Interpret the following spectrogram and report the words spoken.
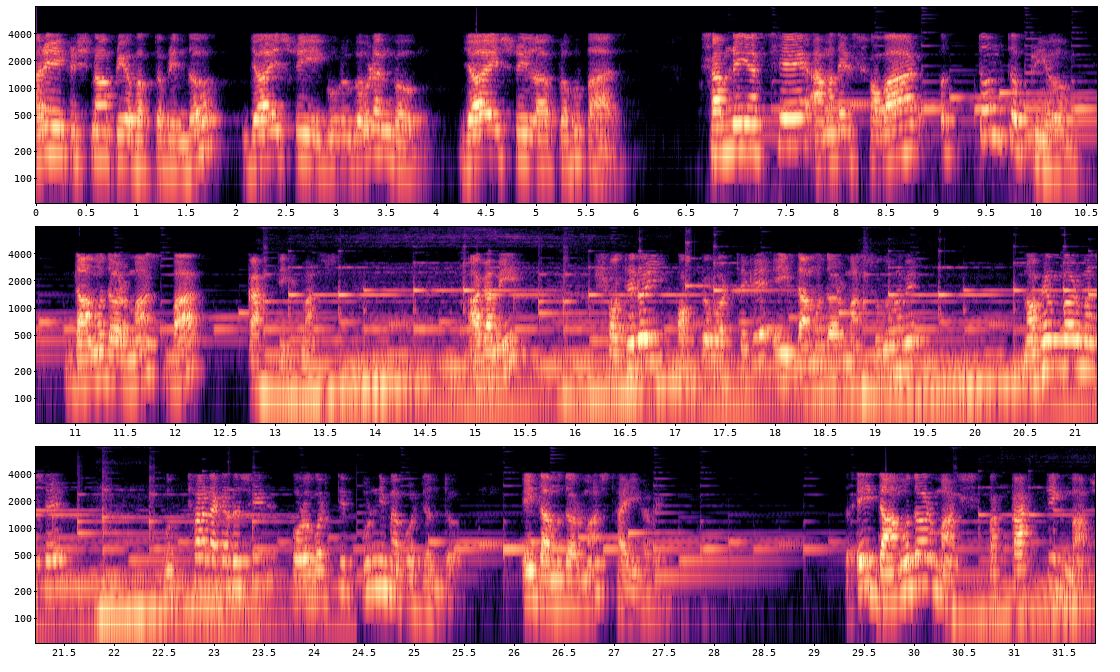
হরে কৃষ্ণ প্রিয় ভক্তবৃন্দ, জয় শ্রী গুরু গৌরাঙ্গ, জয় শ্রী ল প্রভুপাদ। সামনেই আসছে আমাদের সবার অত্যন্ত প্রিয় দামোদর মাস বা কার্তিক মাস। আগামী সতেরোই অক্টোবর থেকে এই দামোদর মাস শুরু হবে। নভেম্বর মাসে উত্থান একাদশীর পরবর্তী পূর্ণিমা পর্যন্ত এই দামোদর মাস স্থায়ী হবে। তো এই দামোদর মাস বা কার্তিক মাস,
